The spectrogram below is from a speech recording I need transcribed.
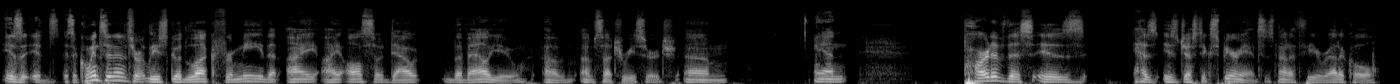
is it's, a coincidence, or at least good luck for me, that I I also doubt the value of of such research. Um, and part of this is has is just experience. It's not a theoretical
